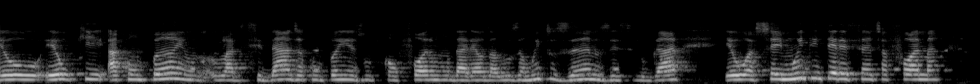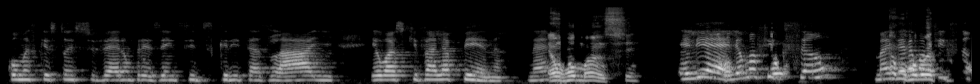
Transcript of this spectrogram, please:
Eu, eu que acompanho o Labicidade, acompanho junto com o Fórum Mundaréu da Luz há muitos anos esse lugar, eu achei muito interessante a forma como as questões estiveram presentes e descritas lá, e eu acho que vale a pena. Né? É um romance. Ele é, ele é uma ficção, mas é um ele é uma ficção.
